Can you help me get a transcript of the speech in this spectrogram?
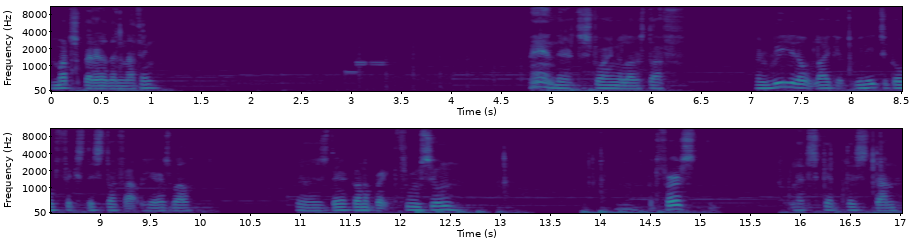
Much better than nothing. Man, they're destroying a lot of stuff. I really don't like it. We need to go fix this stuff out here as well. Because they're gonna break through soon. But first, let's get this done.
